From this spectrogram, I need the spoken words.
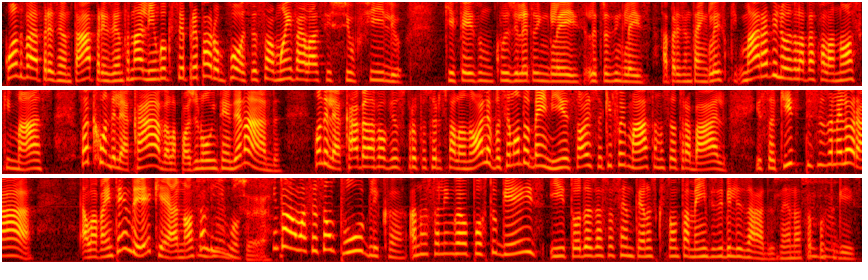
Quando vai apresentar, apresenta na língua que você preparou. Pô, se sua mãe vai lá assistir o filho que fez um curso de letra inglês, letras inglês, apresentar inglês, que maravilhoso, ela vai falar, nossa, que massa. Só que quando ele acaba, ela pode não entender nada. Quando ele acaba, ela vai ouvir os professores falando, olha, você mandou bem nisso, olha, isso aqui foi massa no seu trabalho, isso aqui precisa melhorar. Ela vai entender que é a nossa língua. Certo. Então é uma sessão pública. A nossa língua é o português e todas essas centenas que são também invisibilizadas, né? Não é só português.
